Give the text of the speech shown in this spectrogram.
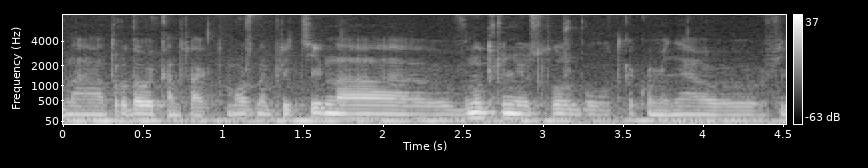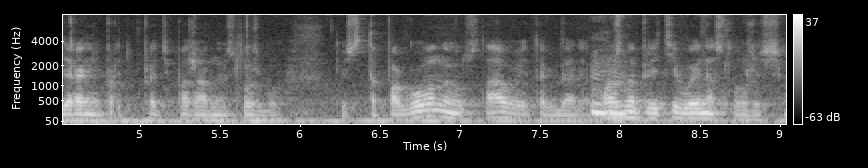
на трудовой контракт, можно прийти на внутреннюю службу, вот как у меня, федеральную противопожарную службу. То есть это погоны, уставы и так далее. Mm-hmm. Можно прийти военнослужащим,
